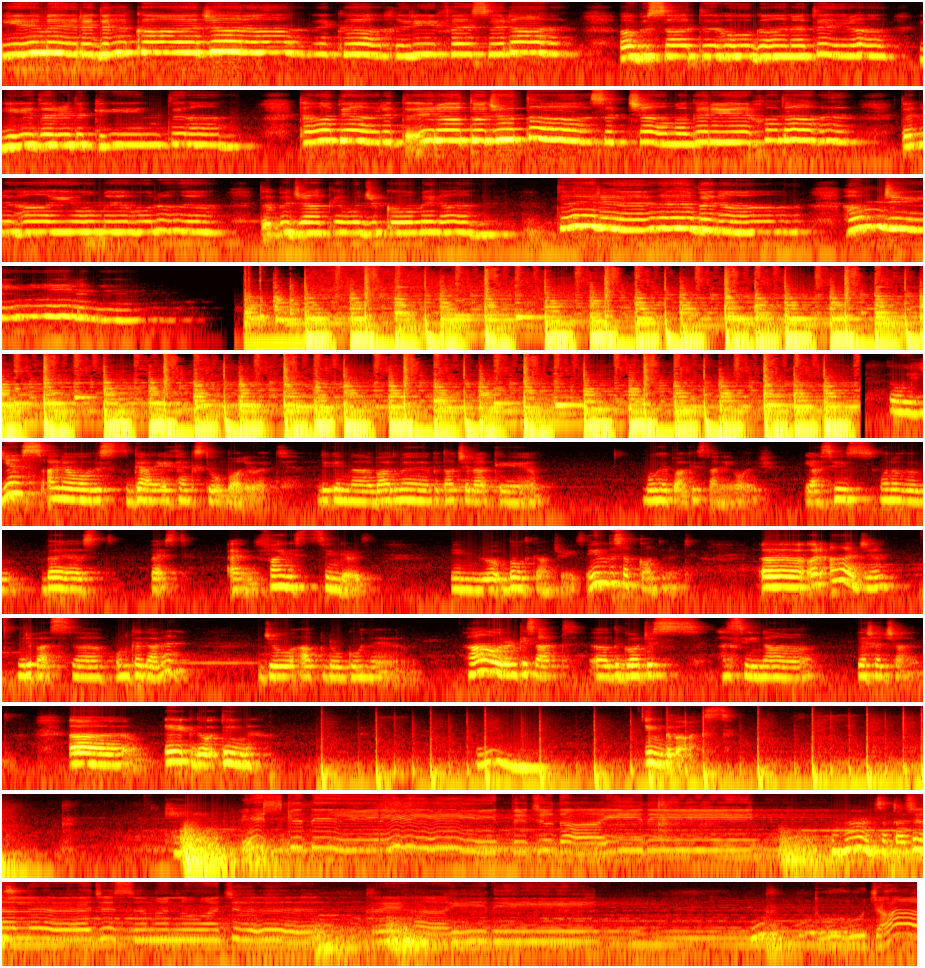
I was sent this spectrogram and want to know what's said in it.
ये मेरे दिल का जाना एक आखिरी फैसला है। अब साथ होगा ना तेरा, ये दर्द की इंतहा है। था प्यार तेरा तो झूठा सच्चा मगर ये खुदा है। तन्हाइयों में हो रोया तब जाके मुझको मिला है। तेरे बिना हम जी लेंगे। I know this guy thanks to Bollywood लेकिन बाद में पता चला कि वो है पाकिस्तानी और yes he is one of the best best and finest singers in both countries in the subcontinent और आज मेरे पास उनका गाना है, जो आप लोगों ने हाँ और उनके साथ द गॉडस हसीना, यशल शाह एक, दो, तीन Mm. In the box. Okay. Mm-hmm, subtitles. Mm. Mm-hmm.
